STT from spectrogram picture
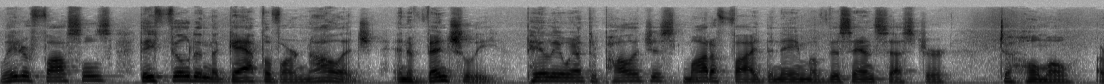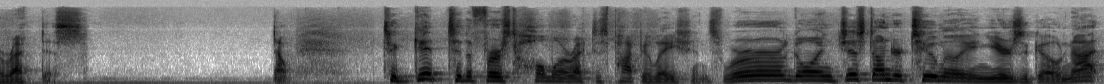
later fossils, they filled in the gap of our knowledge, and eventually, paleoanthropologists modified the name of this ancestor to Homo erectus. Now, to get to the first Homo erectus populations, we're going just under 2 million years ago, not,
